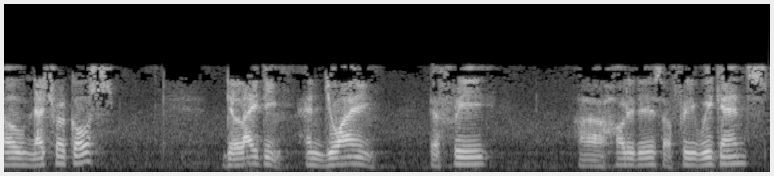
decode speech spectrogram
own natural course, delighting, enjoying the free uh, holidays or free weekends,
